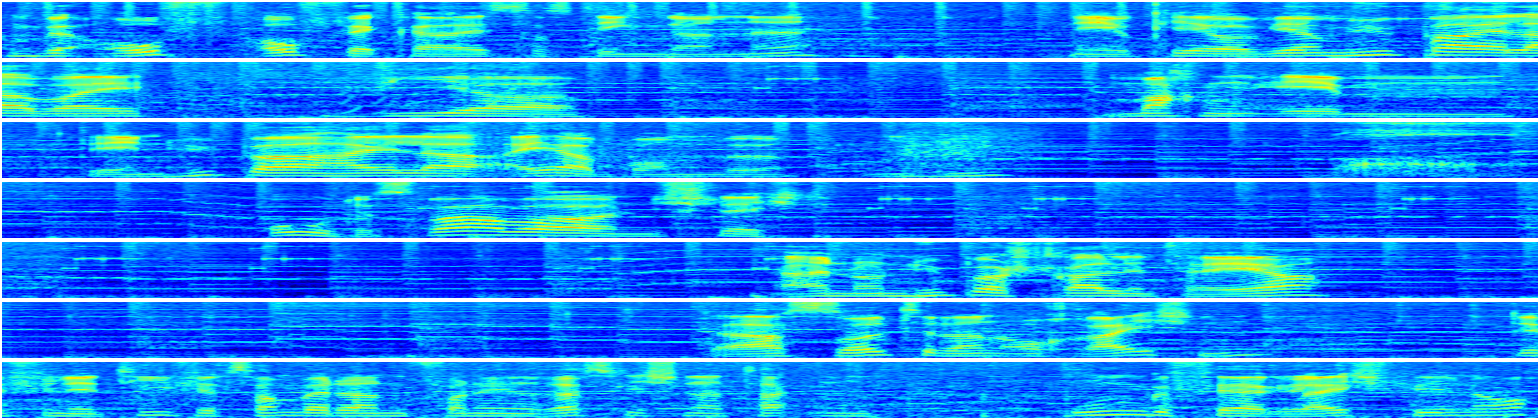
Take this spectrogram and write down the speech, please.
Haben wir Auf Aufwecker heißt das Ding dann, ne? Ne, okay, aber wir haben Hyperheil dabei. Wir machen eben den Hyperheiler Eierbombe. Mhm. Oh, das war aber nicht schlecht. Ah, noch ein Hyperstrahl hinterher. Das sollte dann auch reichen. Definitiv. Jetzt haben wir dann von den restlichen Attacken ungefähr gleich viel noch.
